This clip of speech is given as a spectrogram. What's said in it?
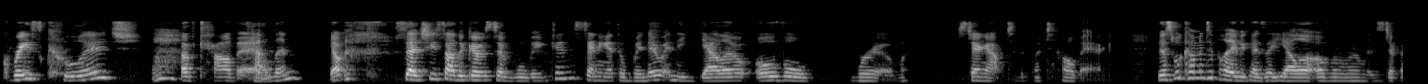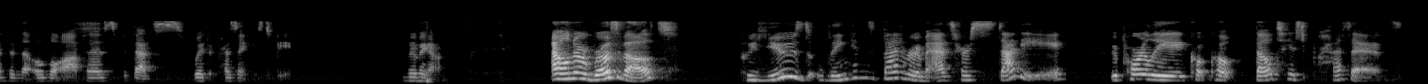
Grace Coolidge of Calvin, Calvin. Yep. said she saw the ghost of Lincoln standing at the window in the yellow oval room, staring out to the Potomac. This will come into play because the yellow oval room is different than the Oval Office, but that's where the president used to be. Moving on. Eleanor Roosevelt, who used Lincoln's bedroom as her study, reportedly, quote, quote, felt his presence.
